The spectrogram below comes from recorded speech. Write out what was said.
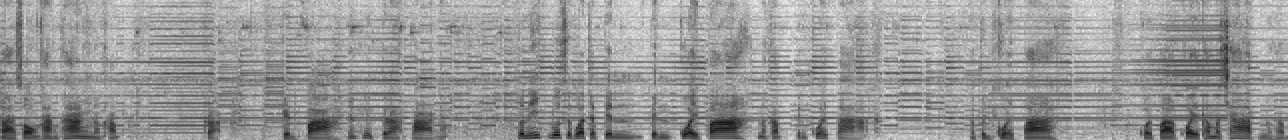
อสองข้างทางนะครับ ก็เป็นป่ายังเป็นป่าป่าเนาะตัวนี้รู้สึกว่าจะเป็นเป็นกล้วยป่านะครับ เป็นกล้วยป่าเป็นกล้วยป่ากล้วยป่ากล้วยธรรมชาตินะครับ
